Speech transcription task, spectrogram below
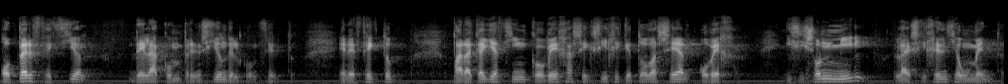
o perfección de la comprensión del concepto. En efecto, para que haya cinco ovejas se exige que todas sean oveja. Y si son mil, la exigencia aumenta.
